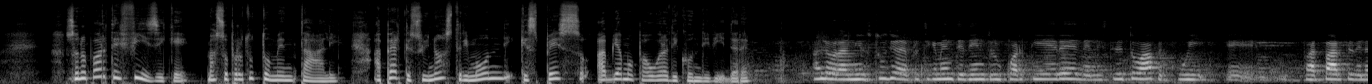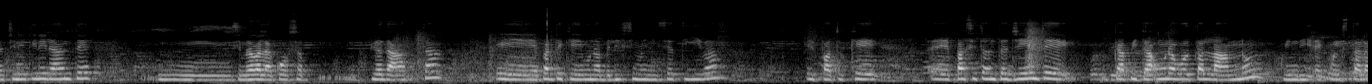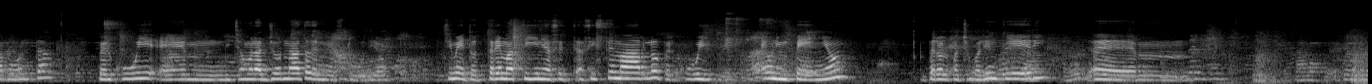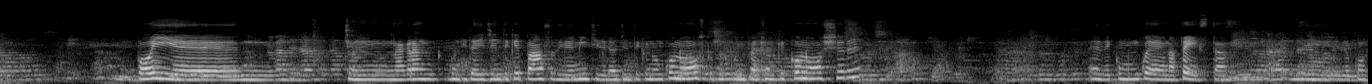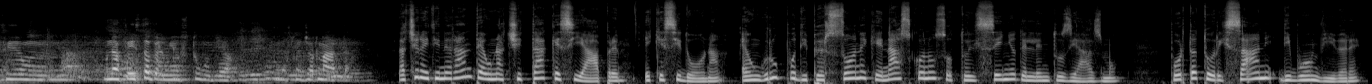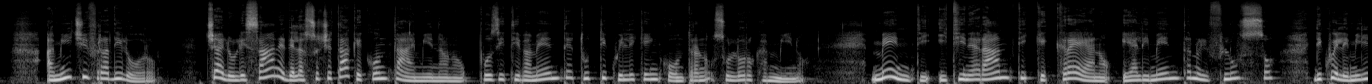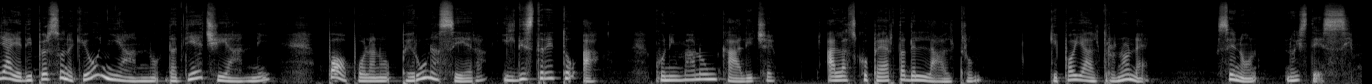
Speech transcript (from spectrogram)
Sono porte fisiche, ma soprattutto mentali, aperte sui nostri mondi che spesso abbiamo paura di condividere. Allora, il mio studio è praticamente dentro il quartiere del distretto A, per cui eh, far parte della cena itinerante mm, mi sembrava la cosa più adatta, e a parte che è una bellissima iniziativa, il fatto che eh, passi tanta gente, capita una volta all'anno, quindi è questa la volta, per cui è mm, diciamo, la giornata del mio studio. Ci metto tre mattini a, set- a sistemarlo, per cui è un impegno, però lo faccio volentieri. Ehm, poi eh, c'è una gran quantità di gente che passa, degli amici, della gente che non conosco, per cui mi faccio anche conoscere ed è comunque una festa, lo considero un, una festa per il mio studio, la sua giornata. La cena itinerante è una città che si apre e che si dona, è un gruppo di persone che nascono sotto il segno dell'entusiasmo, portatori sani di buon vivere, amici fra di loro, cellule sane della società che contaminano positivamente tutti quelli che incontrano sul loro cammino menti itineranti che creano e alimentano il flusso di quelle migliaia di persone che ogni anno, da dieci anni, popolano per una sera il distretto A, con in mano un calice, alla scoperta dell'altro, che poi altro non è se non noi stessi.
